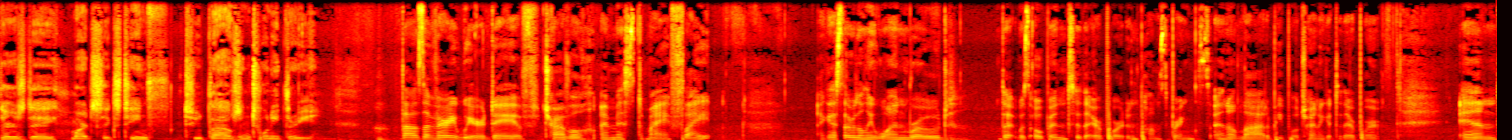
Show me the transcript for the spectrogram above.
Thursday, March 16th, 2023. That was a very weird day of travel. I missed my flight. I guess there was only one road that was open to the airport in Palm Springs, and a lot of people trying to get to the airport. And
